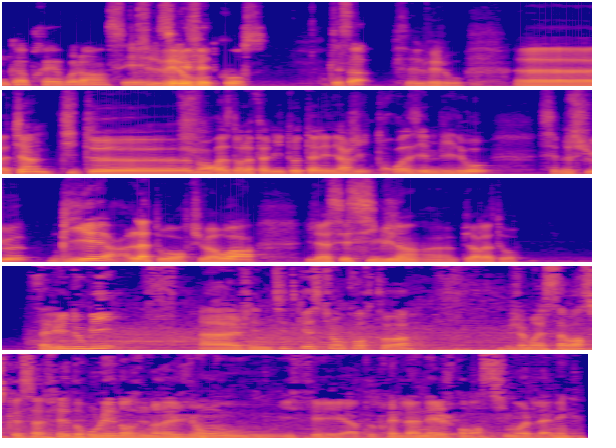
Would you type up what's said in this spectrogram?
Donc après, voilà, c'est l'effet de course. C'est ça. C'est le vélo. tiens, petite. Bon, on reste dans la famille Total Énergie. Troisième vidéo. C'est monsieur Pierre Latour. Tu vas voir, il est assez sibyllin, Pierre Latour. Salut Doubi. Euh, j'ai une petite question pour toi. J'aimerais savoir ce que ça fait de rouler dans une région où il fait à peu près de la neige pendant 6 mois de l'année.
